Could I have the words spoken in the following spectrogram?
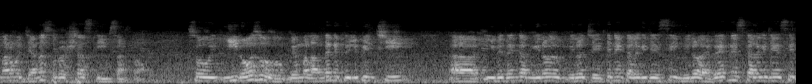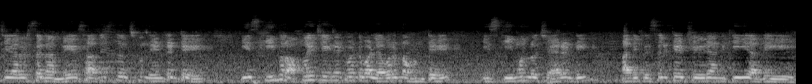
మనం జన సురక్ష స్కీమ్స్ అంటాం. సో ఈ రోజు మిమ్మల్ని అందరినీ పిలిపించి ఈ విధంగా మీలో మీలో చైతన్యం కలిగజేసి మీలో అవేర్నెస్ కలిగజేసి చేయాల్సిన మేము సాధించదలుచుకుంది ఏంటంటే ఈ స్కీములు అప్లై చేయనటువంటి వాళ్ళు ఎవరైనా ఉంటే ఈ స్కీముల్లో చేరండి. అది ఫెసిలిటేట్ చేయడానికి అది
